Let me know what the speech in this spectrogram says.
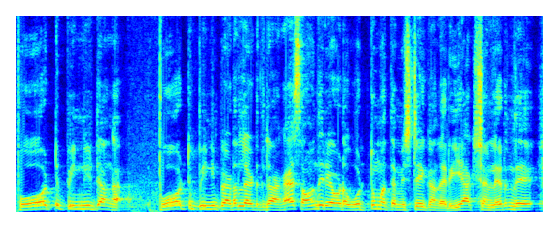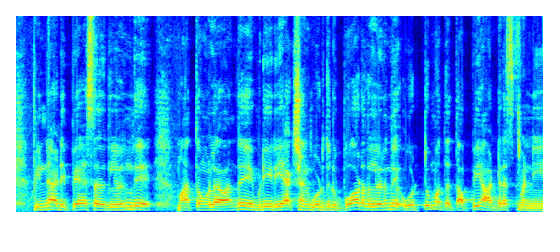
போட்டு பின்னிட்டாங்க. போட்டு பின்னி பெடலில் எடுத்துட்டாங்க. சௌந்தர்யாவோட ஒட்டுமொத்த மிஸ்டேக் அந்த ரியாக்ஷன்லேருந்து பின்னாடி பேசுறதுலேருந்து மற்றவங்கள வந்து எப்படி ரியாக்ஷன் கொடுத்துட்டு போகிறதுலேருந்து ஒட்டுமொத்த தப்பையும் அட்ரஸ் பண்ணி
